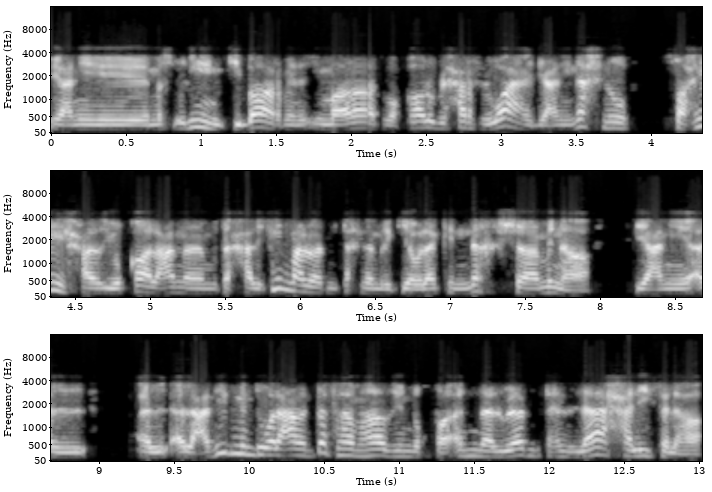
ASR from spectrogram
يعني مسؤولين كبار من الإمارات وقالوا بالحرف الواحد يعني نحن صحيح يقال عنا متحالفين مع الولايات المتحدة الأمريكية ولكن نخشى منها. يعني العديد من دول العالم تفهم هذه النقطة أن الولايات المتحدة لا حليف لها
